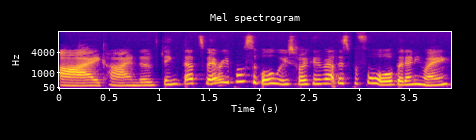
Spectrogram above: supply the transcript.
I kind of think that's very possible. We've spoken about this before, but anyway.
